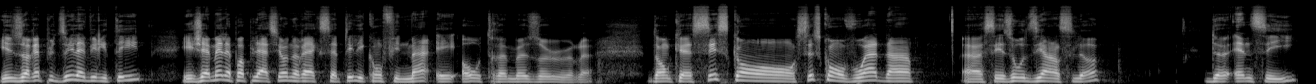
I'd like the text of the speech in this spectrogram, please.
Ils auraient pu dire la vérité et jamais la population n'aurait accepté les confinements et autres mesures. Donc, euh, c'est ce qu'on ce qu'on voit dans euh, ces audiences-là de NCI.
